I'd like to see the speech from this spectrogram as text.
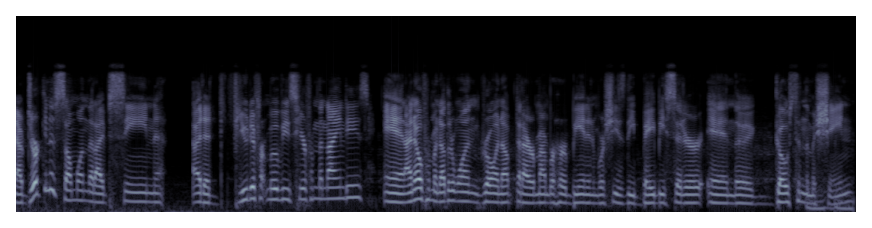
Now, Durkin is someone that I've seen at a few different movies here from the 90s, and I know from another one growing up that I remember her being in where she's the babysitter in The Ghost in the Machine.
